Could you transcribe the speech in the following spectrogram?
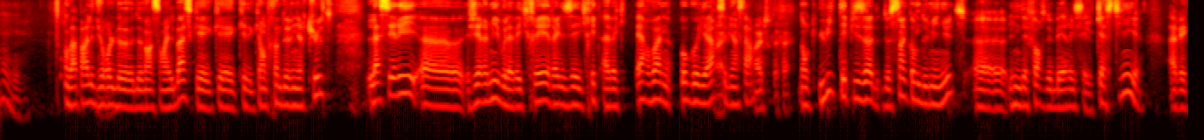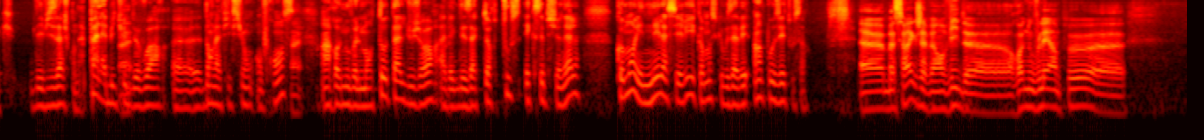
On va parler du rôle de, de Vincent Elbaz, qui est, qui, est, qui est- qui est en train de devenir culte. La série, euh, Jérémy, vous l'avez créée, réalisée et écrite avec Erwan Ogoyar, Ouais. c'est bien ça? Ouais, tout à fait. Donc 8 épisodes de 52 minutes. Euh, L'une des forces de BRI, c'est le casting, avec des visages qu'on n'a pas l'habitude Ouais. de voir euh, dans la fiction en France. Ouais. Un renouvellement total du genre, avec des acteurs tous exceptionnels. Comment est née la série et comment est-ce que vous avez imposé tout ça? Bah, c'est vrai que j'avais envie de renouveler un peu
